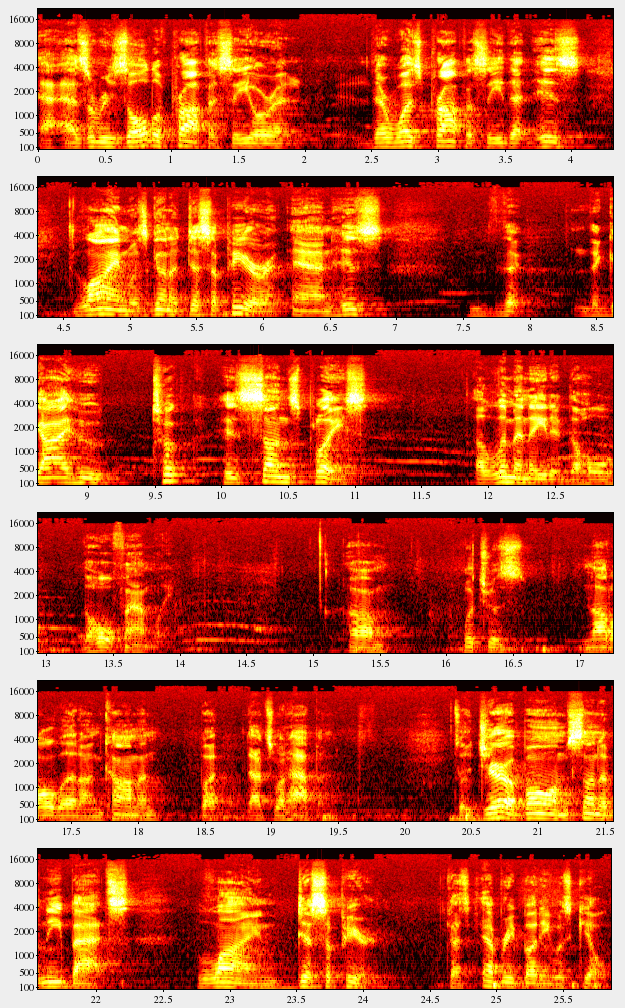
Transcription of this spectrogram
as a result of prophecy, or a, there was prophecy that his line was going to disappear, and his, the, the guy who took his son's place eliminated the whole, the whole family, um, which was not all that uncommon, but that's what happened. So Jeroboam, son of Nebat's line disappeared because everybody was killed.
